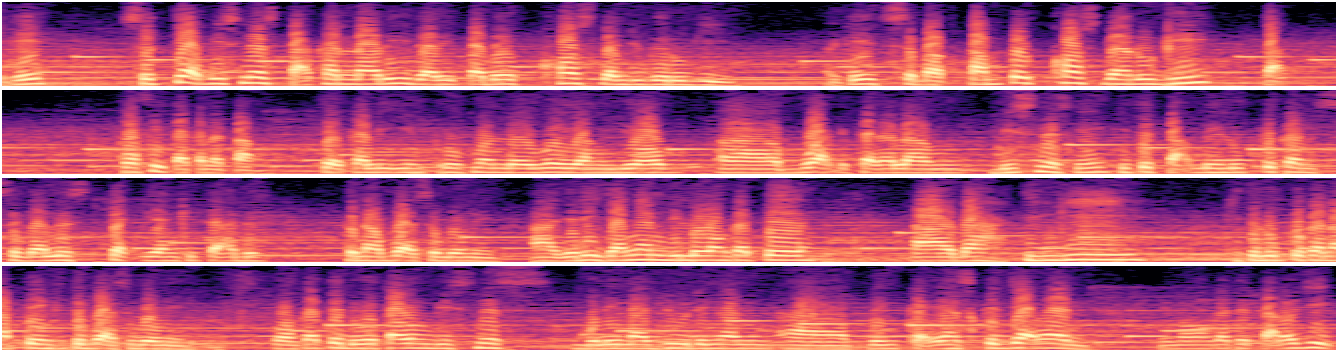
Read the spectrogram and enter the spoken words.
Okey? Setiap bisnes takkan lari daripada kos dan juga rugi. Okey? Sebab tanpa kos dan rugi profit takkan datang. Setiap kali improvement level yang you uh, buat dekat dalam bisnes ni kita tak boleh lupakan segala step yang kita ada pernah buat sebelum ni. Uh, jadi jangan bila orang kata uh, dah tinggi kita lupakan apa yang kita buat sebelum ni. Orang kata 2 tahun bisnes boleh maju dengan uh, peringkat yang sekejap kan. Memang orang kata tak logik.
